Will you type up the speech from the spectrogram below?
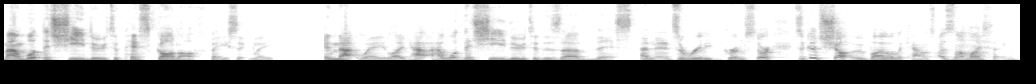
man, what did she do to piss God off? Basically, in that way, like, how, how what did she do to deserve this? And it's a really grim story. It's a good show by all accounts. It's not my thing.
